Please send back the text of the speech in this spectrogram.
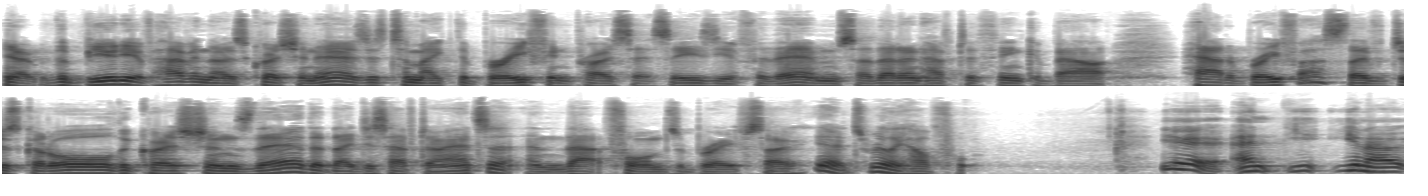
you know, the beauty of having those questionnaires is to make the briefing process easier for them, so they don't have to think about how to brief us. They've just got all the questions there that they just have to answer, and that forms a brief. So yeah, it's really helpful. Yeah, and you know,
